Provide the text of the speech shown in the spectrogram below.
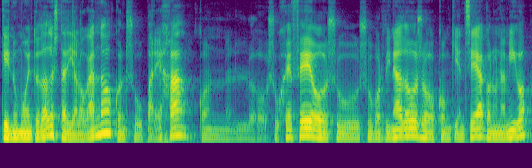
que en un momento dado está dialogando con su pareja, con su jefe o sus subordinados o con quien sea, con un amigo,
